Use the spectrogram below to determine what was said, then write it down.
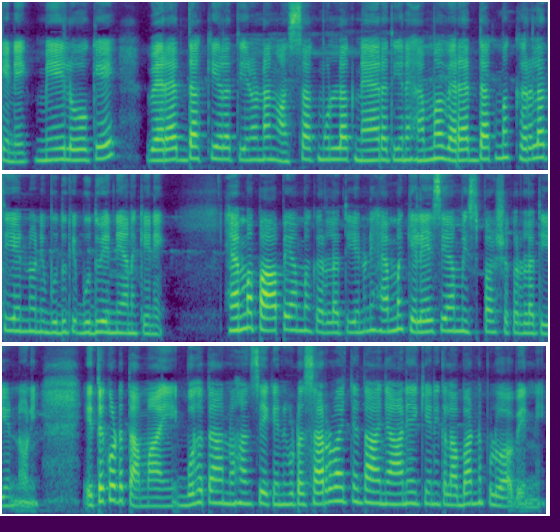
කෙනෙක් මේ ලෝකේ වැරැද්දක් කියලා තියෙනවා නම් අස්සක් මුල්ලක් නෑර තියෙන හැම වැරැද්දක්ම කරලා තියෙන්න ඕනි බුදු බුදු වෙන්න යන කෙනෙක්. හැම පාපයක්ම කරලා තියෙනෝනි හැම කෙලෙසියක්ම ස්පර්ශ කරලා තියෙනෝනි. එතකොට තමයි බෝසතාණන් වහන්සේ කෙනෙකුට සර්වඥතා ඥානය කියන එක ලබන්න පුළුවන් වෙන්නේ.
